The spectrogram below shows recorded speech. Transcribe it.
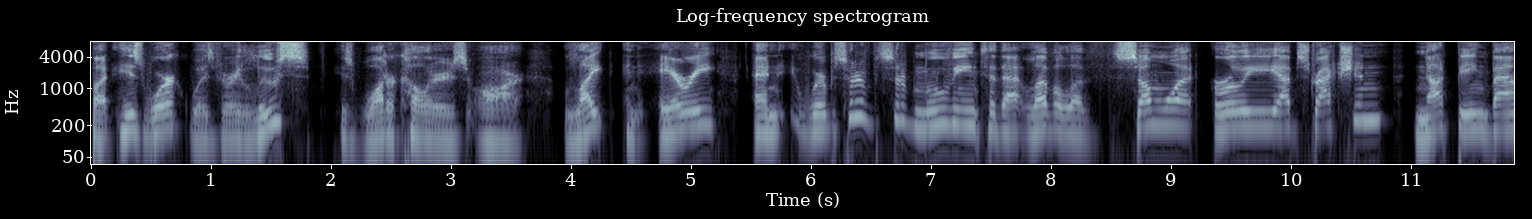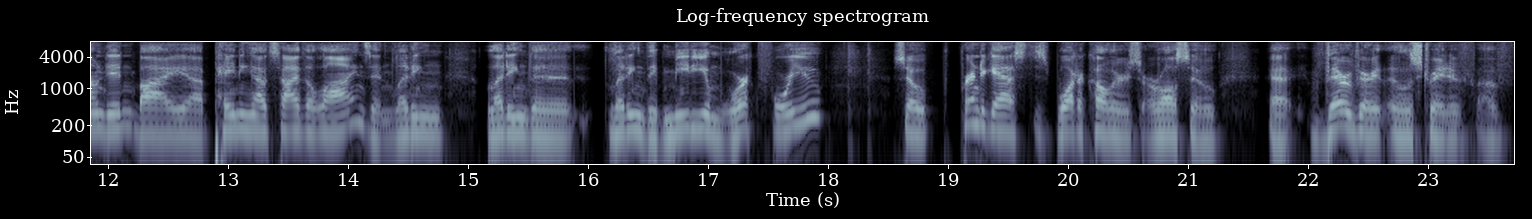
But his work was very loose. His watercolors are light and airy, and we're sort of sort of moving to that level of somewhat early abstraction not being bound in by uh, painting outside the lines and letting letting the letting the medium work for you. So Prendergast's watercolors are also uh, very very illustrative of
